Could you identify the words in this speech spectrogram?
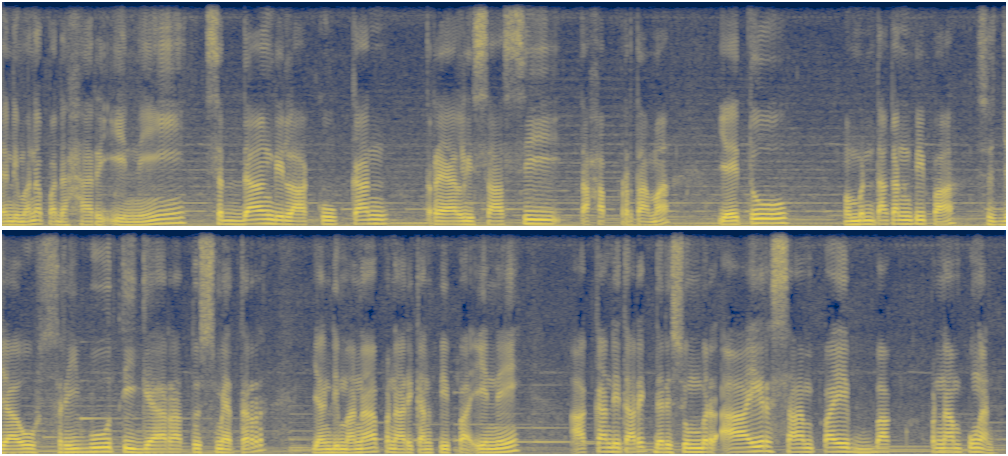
Yang di mana pada hari ini sedang dilakukan realisasi tahap pertama Yaitu membentangkan pipa sejauh 1300 meter Yang di mana penarikan pipa ini akan ditarik dari sumber air sampai bak penampungan.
